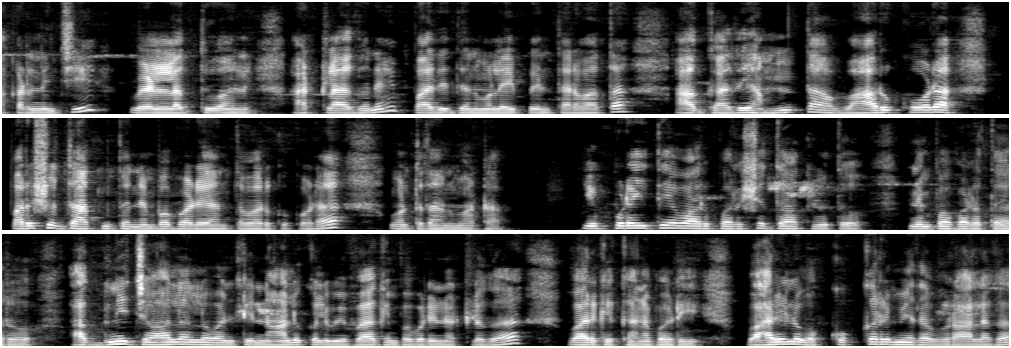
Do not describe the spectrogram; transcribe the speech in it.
అక్కడ నుంచి వెళ్ళొద్దు అని. అట్లాగనే పది దినములు అయిపోయిన తర్వాత ఆ గది అంతా వారు కూడా పరిశుద్ధాత్మతో నింపబడేంత వరకు కూడా ఉంటుందన్నమాట ఎప్పుడైతే వారు పరిశుద్ధాత్మతో నింపబడతారో అగ్ని జాలల వంటి నాలుకలు విభాగింపబడినట్లుగా వారికి కనబడి వారిలో ఒక్కొక్కరి మీద వ్రాలగా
